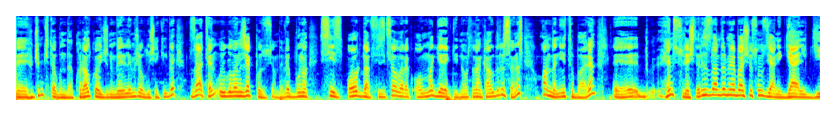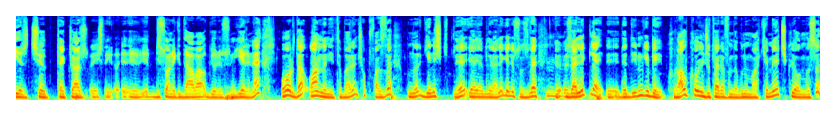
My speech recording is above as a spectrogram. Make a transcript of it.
e, hüküm kitabında kural koyucunun belirlemiş olduğu şekilde zaten uygulanacak pozisyonda ve bunu siz orada fiziksel olarak olma gerekliliğini ortadan kaldırırsanız ondan itibaren e, hem süreçleri hızlandırmaya başlıyorsunuz yani gel gir çık tekrar tekrar işte e, e, bir sonraki dava görülsün yerine orada o andan itibaren çok fazla bunları geniş kitleye yayabilir hale geliyorsunuz ve hı hı. özellikle e, dediğim gibi kural koyucu tarafında bunun mahkemeye çıkıyor olması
